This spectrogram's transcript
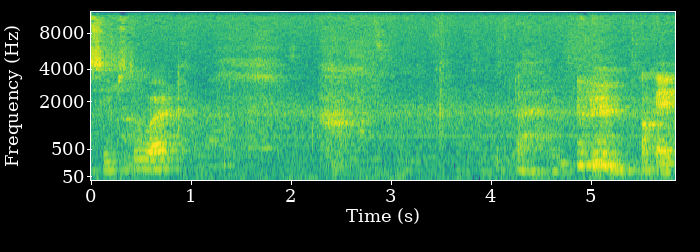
seems to work. okay.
